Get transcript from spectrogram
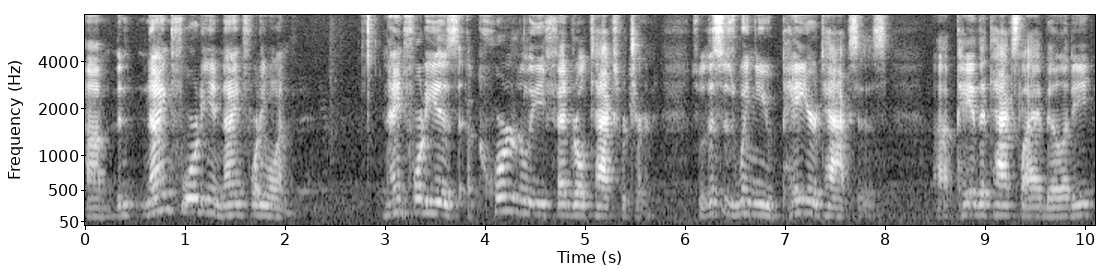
Um, the 940 and 941. 940 is a quarterly federal tax return. So this is when you pay your taxes, uh, pay the tax liability,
